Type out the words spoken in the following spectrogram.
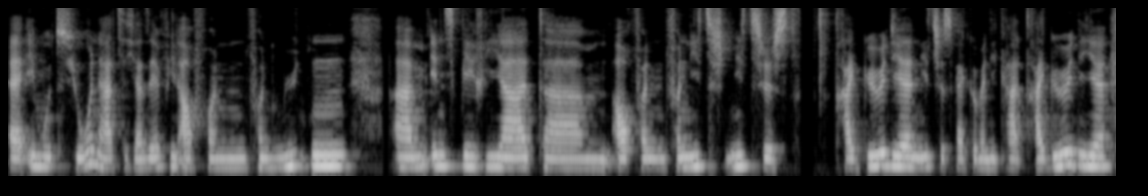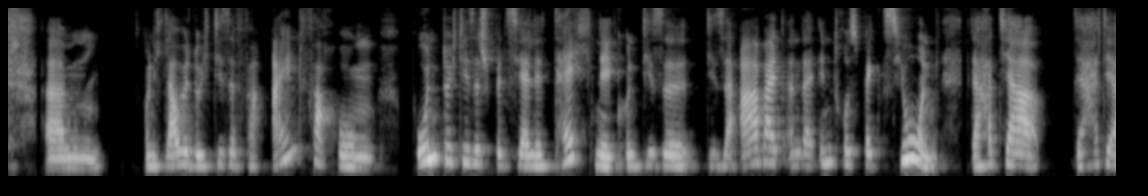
äh, Emotionen. Er hat sich ja sehr viel auch von, von Mythen ähm, inspiriert, ähm, auch von, von Nietzsche, Nietzsches Tragödie, Nietzsches Werk über die Tragödie. Ähm, und ich glaube, durch diese Vereinfachung und durch diese spezielle Technik und diese, diese Arbeit an der Introspektion, der hat ja, der hat ja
